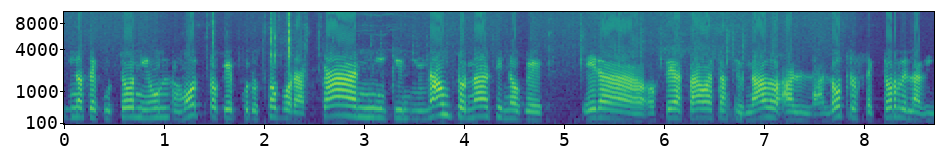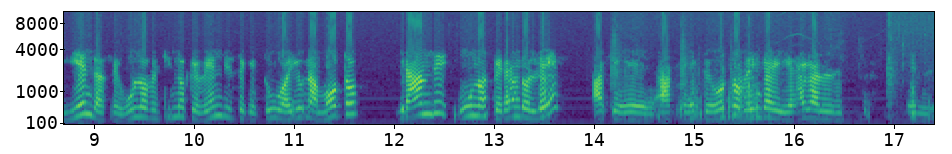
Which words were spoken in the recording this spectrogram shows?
Y no se escuchó ni una moto que cruzó por acá, ni, ni un auto, nada, sino que era, o sea, estaba estacionado al, al otro sector de la vivienda, según los vecinos que ven, dice que estuvo ahí una moto grande, uno esperándole a que a que este otro venga y haga el, el,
